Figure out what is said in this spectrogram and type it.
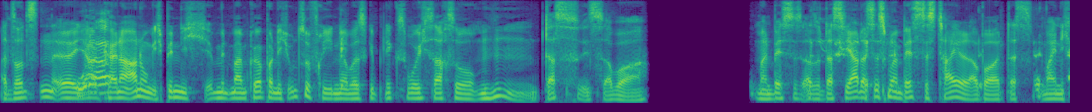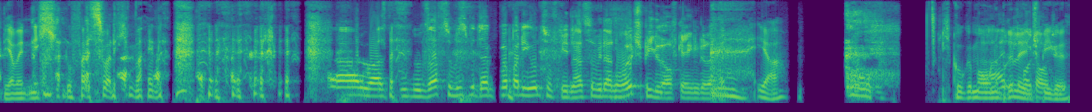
Ansonsten, äh, ja, keine Ahnung, ich bin nicht mit meinem Körper nicht unzufrieden, aber es gibt nichts, wo ich sage so, mhm, das ist aber mein bestes, also das, ja, das ist mein bestes Teil, aber das meine ich damit nicht. Du weißt, was ich meine. Ah, du, hast, du sagst, du bist mit deinem Körper nicht unzufrieden. Hast du wieder einen Holzspiegel aufgehängt oder was? ja. Ich gucke immer ohne Nein, Brille in den Spiegel.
